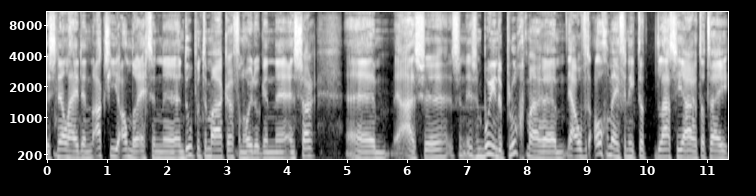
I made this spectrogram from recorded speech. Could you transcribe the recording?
snelheid en actie. Ander echt een, een doelpunt te maken van Hooydonk en, en Sar... Ehm, ja, het is, uh, is, een, is, een, boeiende ploeg. Maar ehm, ja, over het algemeen vind ik dat de laatste jaren... dat wij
